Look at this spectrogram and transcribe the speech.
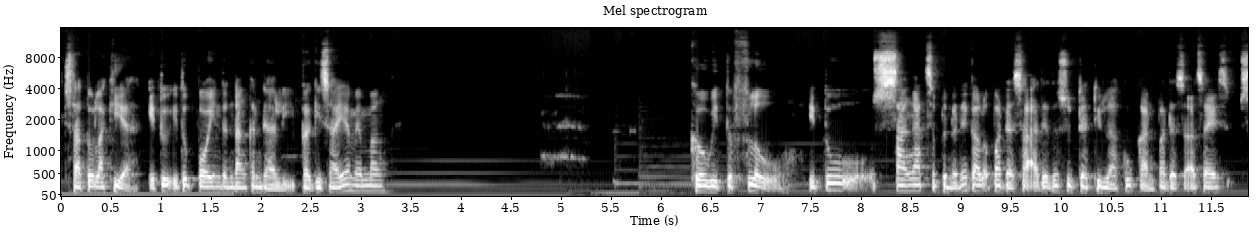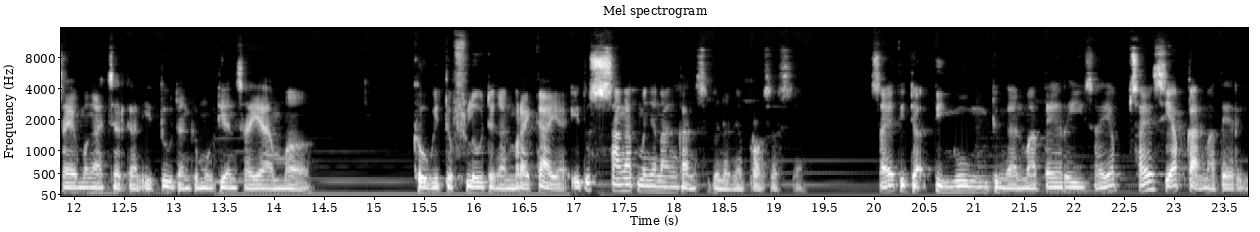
satu lagi ya, itu itu poin tentang kendali. Bagi saya memang go with the flow itu sangat sebenarnya kalau pada saat itu sudah dilakukan pada saat saya saya mengajarkan itu dan kemudian saya me go with the flow dengan mereka ya itu sangat menyenangkan sebenarnya prosesnya saya tidak bingung dengan materi saya saya siapkan materi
